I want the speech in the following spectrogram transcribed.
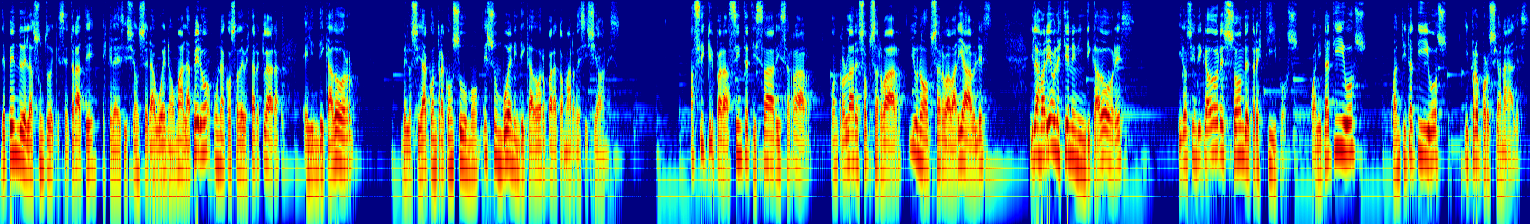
Depende del asunto de que se trate, es que la decisión será buena o mala, pero una cosa debe estar clara, el indicador, velocidad contra consumo, es un buen indicador para tomar decisiones. Así que para sintetizar y cerrar, controlar es observar y uno observa variables, y las variables tienen indicadores, y los indicadores son de tres tipos, cualitativos, cuantitativos y proporcionales.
